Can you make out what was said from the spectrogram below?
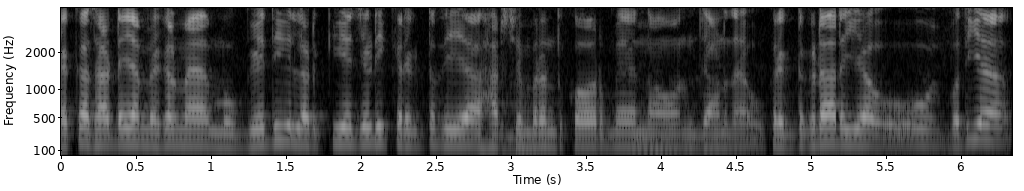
ਇੱਕ ਸਾਡੇ ਆ ਮੇਖਲ ਮੈਂ ਮੋਗੇ ਦੀ ਲੜਕੀ ਹੈ ਜਿਹੜੀ ਕ੍ਰਿਕਟ ਦੀ ਆ, ਹਰਸਿਮਰਨਤ ਕੌਰ ਮੇਰੇ ਨਾਮ ਜਾਣਦਾ, ਉਹ ਕ੍ਰਿਕਟ ਖਿਡਾਰੀ ਆ, ਉਹ ਵਧੀਆ।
